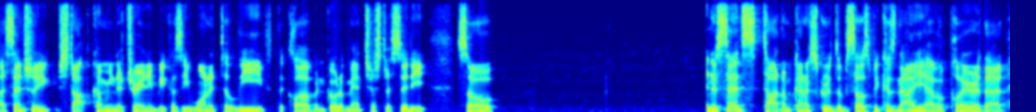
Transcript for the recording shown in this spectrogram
essentially stopped coming to training because he wanted to leave the club and go to Manchester City. So, in a sense, Tottenham kind of screwed themselves because now you have a player that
